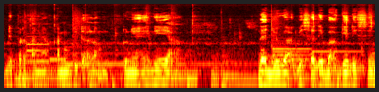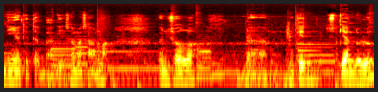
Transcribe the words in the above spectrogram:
dipertanyakan di dalam dunia ini ya. Dan juga bisa dibagi di sini ya kita bagi sama-sama insya Allah. Dan mungkin sekian dulu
